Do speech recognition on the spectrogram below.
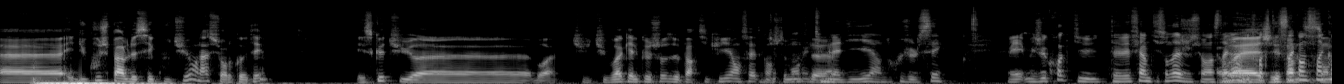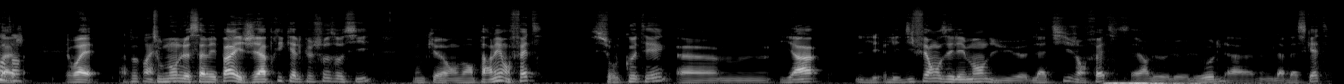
et du coup je parle de ces coutures là sur le côté. Est-ce que tu, bon, tu, tu, vois quelque chose de particulier en fait quand je te montre Tu me l'as dit hier, du coup je le sais. Mais, mais je crois que tu avais fait un petit sondage sur Instagram. Ouais, j'ai 50-50. Hein. Ouais, à peu près. Tout le monde le savait pas et j'ai appris quelque chose aussi. Donc euh, on va en parler. En fait, sur le côté, euh, il y a les, différents éléments du, de la tige en fait, c'est-à-dire le, le, haut de la, de la basket.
